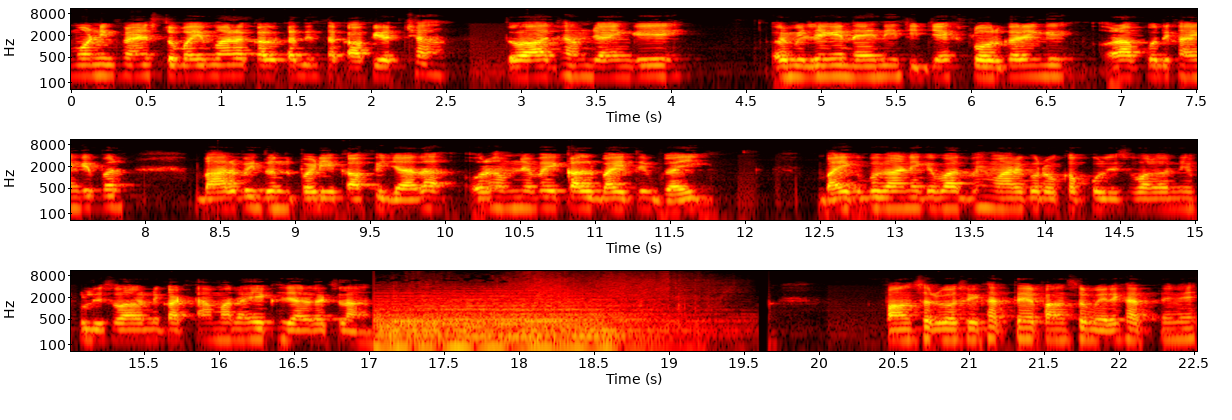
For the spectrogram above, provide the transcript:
मॉर्निंग फ्रेंड्स तो भाई हमारा कल का दिन था काफ़ी अच्छा। तो आज हम जाएँगे और मिलेंगे नई नई चीज़ें एक्सप्लोर करेंगे और आपको दिखाएँगे, पर बाहर भी धुंध पड़ी है काफ़ी ज़्यादा और हमने भाई कल बाइक गई। बाइक भगाने के बाद भाई हमारे को रोका पुलिस वालों ने। पुलिस वालों ने काटा हमारा एक हज़ार का चलान। पाँच सौ रुपये उसके खाते में, पाँच सौ मेरे खाते में।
